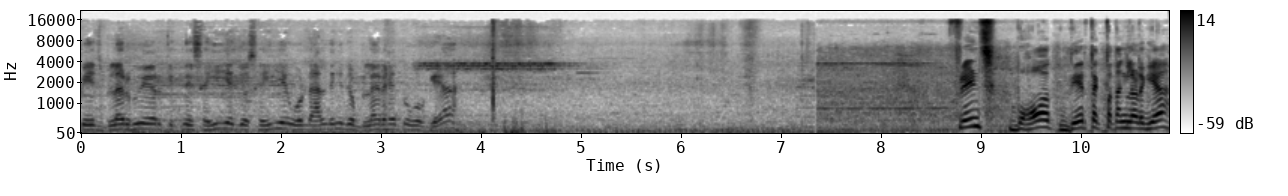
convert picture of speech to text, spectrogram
पेज ब्लर हुए और कितने सही है। जो सही है वो डाल देंगे, जो ब्लर है तो वो गया। फ्रेंड्स, बहुत देर तक पतंग लड़ गया।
